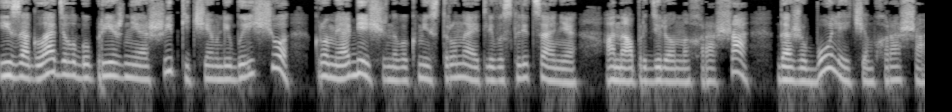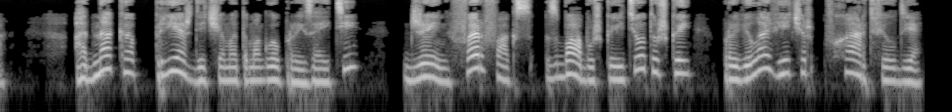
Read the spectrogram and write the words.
и загладила бы прежние ошибки чем-либо еще, кроме обещанного к мистеру Найтли восклицания: "Она определенно хороша, даже более чем хороша". Однако, прежде чем это могло произойти, Джейн Фэрфакс с бабушкой и тетушкой провела вечер в Хартфилде,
